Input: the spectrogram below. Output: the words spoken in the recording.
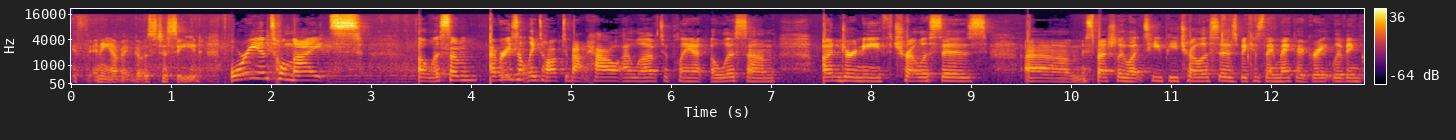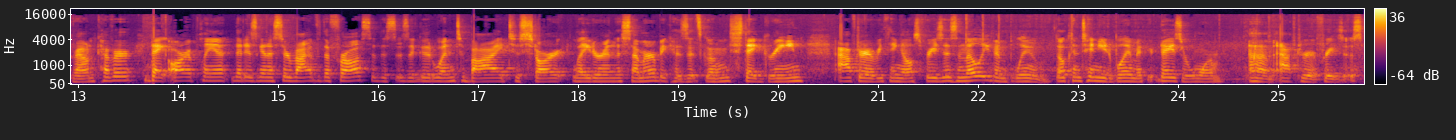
if any of it goes to seed. Oriental Nights alyssum. I've recently talked about how I love to plant alyssum underneath trellises um, especially like TP trellises because they make a great living ground cover. They are a plant that is going to survive the frost, so this is a good one to buy to start later in the summer because it's going to stay green after everything else freezes, and they'll even bloom. They'll continue to bloom if your days are warm um, after it freezes.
